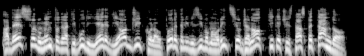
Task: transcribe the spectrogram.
Adesso è il momento della TV di ieri e di oggi con l'autore televisivo Maurizio Gianotti che ci sta aspettando.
